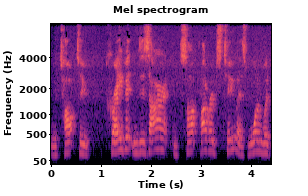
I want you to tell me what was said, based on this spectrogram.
We're taught to crave it and desire it in Proverbs 2 as one would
